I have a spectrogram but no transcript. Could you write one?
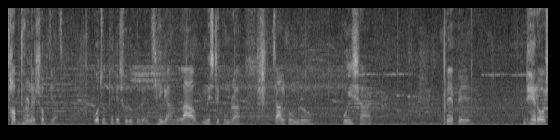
সব ধরনের সবজি আছে। কচুর থেকে শুরু করে ঝিঙ্গা লাউ, মিষ্টি কুমড়া, চাল কুমড়ো, পুঁই শাক, পেঁপে, ঢেঁড়স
